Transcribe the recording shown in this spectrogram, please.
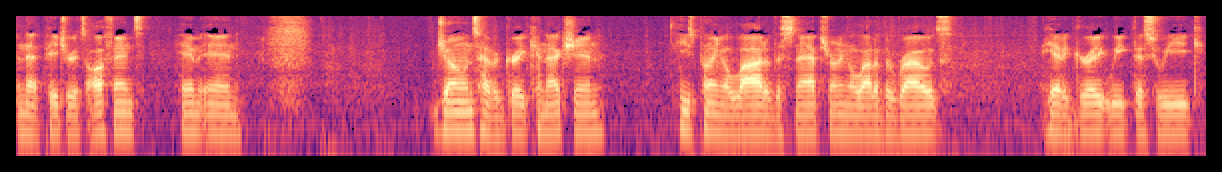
in that Patriots offense. Him and Jones have a great connection. He's playing a lot of the snaps, running a lot of the routes. He had a great week this week.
